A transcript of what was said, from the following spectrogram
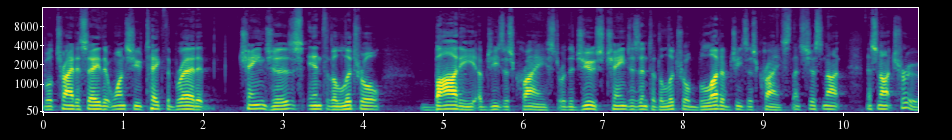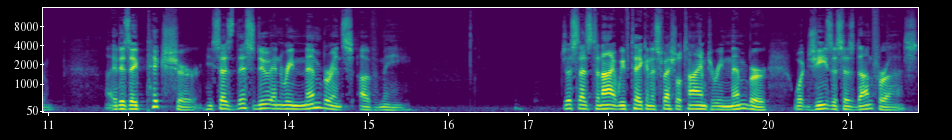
will try to say that once you take the bread, it changes into the literal body of Jesus Christ, or the juice changes into the literal blood of Jesus Christ. That's just not, that's not true. Uh, it is a picture. He says, This do in remembrance of me. Just as tonight we've taken a special time to remember what Jesus has done for us.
